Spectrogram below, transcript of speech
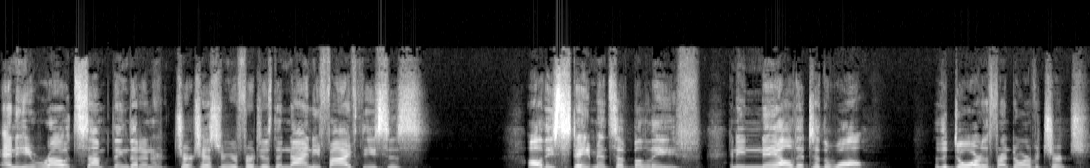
and he wrote something that in church history referred to as the 95 Thesis, all these statements of belief, and he nailed it to the wall, the door, the front door of a church.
